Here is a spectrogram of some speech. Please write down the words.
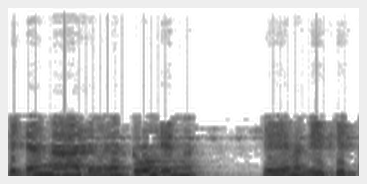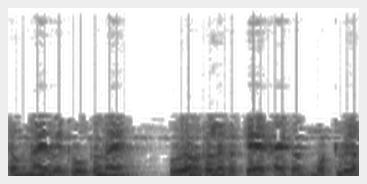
พิจารณาถึงเรื่องตัวเอง เอ๊ะมันมีผิดตรงไหนไม่ถูกตรงไหน เรื่องตรงนั้นก็แก้ไขจนหมดเรื่อง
